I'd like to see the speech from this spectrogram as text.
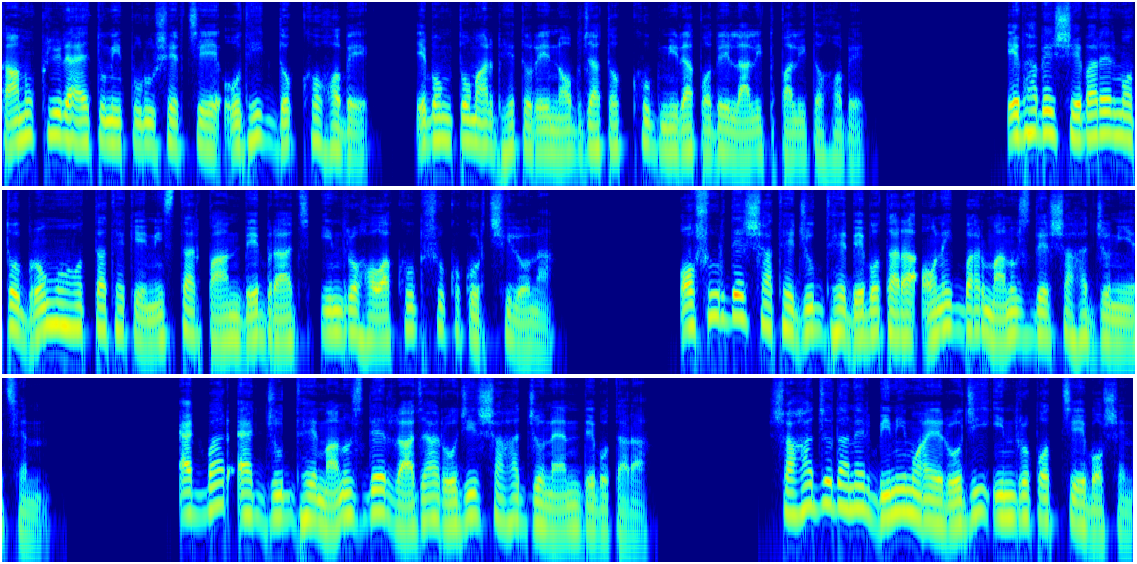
কামক্রীড়ায় তুমি পুরুষের চেয়ে অধিক দক্ষ হবে এবং তোমার ভেতরে নবজাতক খুব নিরাপদে লালিত পালিত হবে। এভাবে সেবারের মতো ব্রহ্মহত্যা থেকে নিস্তার পান দেবরাজ, ইন্দ্র হওয়া খুব সুখকর ছিল না। অসুরদের সাথে যুদ্ধে দেবতারা অনেকবার মানুষদের সাহায্য নিয়েছেন। একবার এক যুদ্ধে মানুষদের রাজা রজির সাহায্য নেন দেবতারা। সাহায্যদানের বিনিময়ে রজি ইন্দ্রপদ চেয়ে বসেন।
